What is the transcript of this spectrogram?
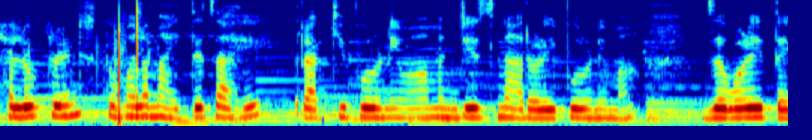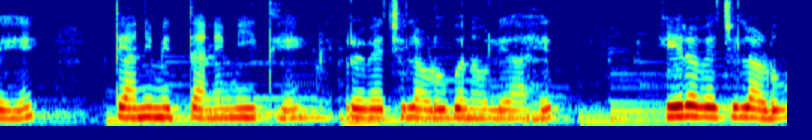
हॅलो फ्रेंड्स तुम्हाला माहितीच आहे राखी पौर्णिमा म्हणजेच नारळी पौर्णिमा जवळ येतं हे. त्यानिमित्ताने मी इथे रव्याचे लाडू बनवले आहेत. हे रव्याचे लाडू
